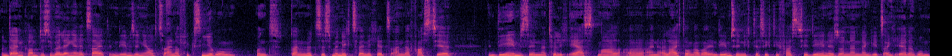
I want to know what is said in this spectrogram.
Und dann kommt es über längere Zeit in dem Sinn ja auch zu einer Fixierung. Und dann nützt es mir nichts, wenn ich jetzt an der Faszie in dem Sinn natürlich erstmal äh, eine Erleichterung, aber in dem Sinn nicht, dass ich die Faszie dehne, sondern dann geht es eigentlich eher darum,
